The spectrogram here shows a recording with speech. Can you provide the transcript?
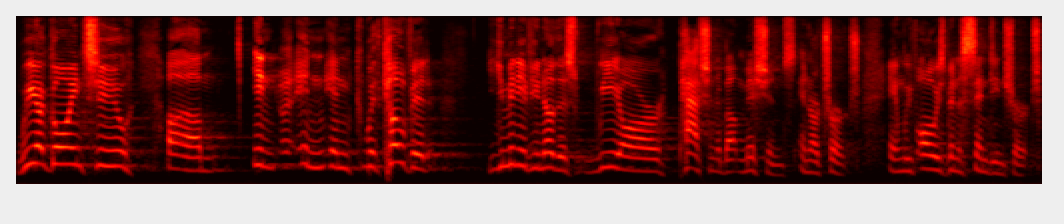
We are going to um, in, in, in, with COVID, you, many of you know this, we are passionate about missions in our church, and we've always been a sending church.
